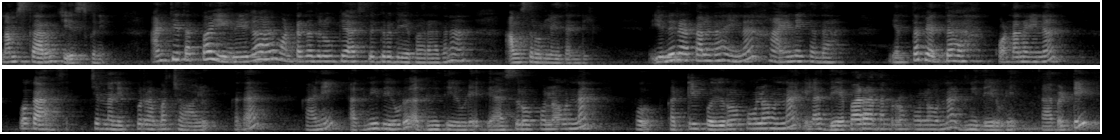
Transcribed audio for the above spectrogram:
నమస్కారం చేసుకుని. అంతే తప్ప ఏరేగా వంటగదిలో గ్యాస్ దగ్గర దీపారాధన అవసరం లేదండి. ఎన్ని రకాలుగా అయినా ఆయనే కదా. ఎంత పెద్ద కొండనైనా ఒక చిన్న నిప్పు రవ్వ చాలు కదా. కానీ అగ్నిదేవుడు అగ్నిదేవుడే. గ్యాస్ రూపంలో ఉన్న పొ- పొయ్యి రూపంలో ఉన్న ఇలా దీపారాధన రూపంలో ఉన్న అగ్నిదేవుడే. కాబట్టి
